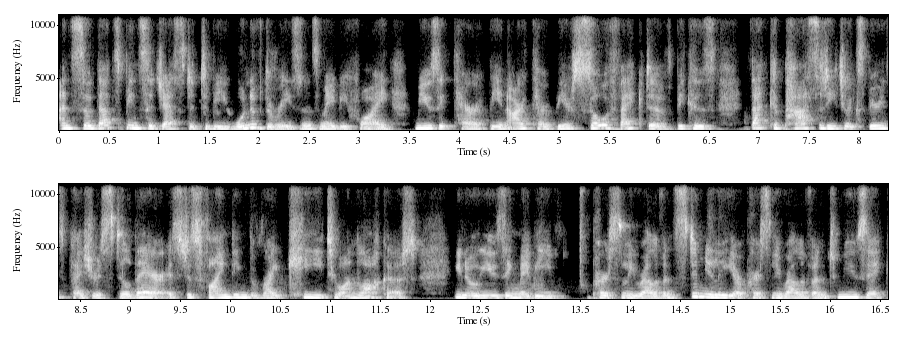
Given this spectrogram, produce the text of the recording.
And so that's been suggested to be one of the reasons, maybe, why music therapy and art therapy are so effective because that capacity to experience pleasure is still there. It's just finding the right key to unlock it, you know, using maybe personally relevant stimuli or personally relevant music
